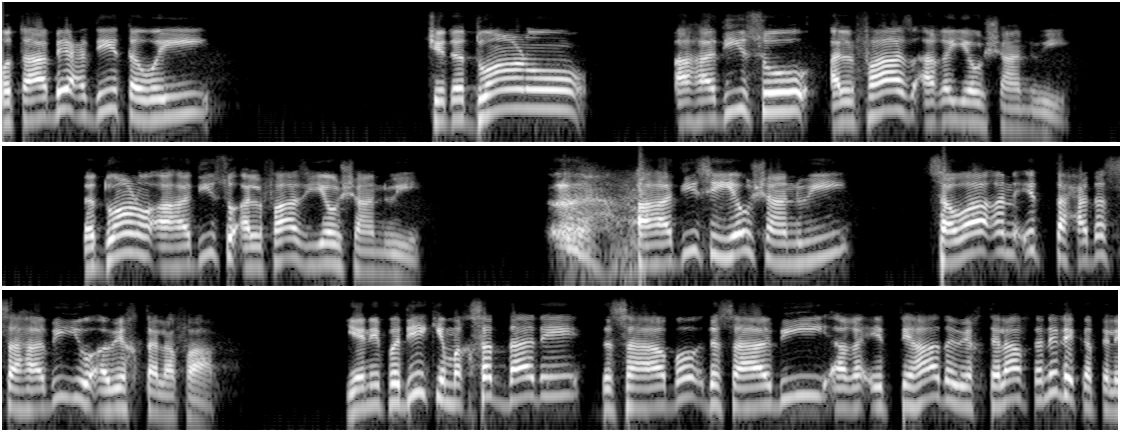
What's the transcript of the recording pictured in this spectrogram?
متابع دی ته وی چې د دوانو احادیثو الفاظ هغه یو شان وي د دوانو احادیث الفاظ یو شان وی احادیث یو شان وی سواء اتحد الصحابي او اختلافا یعنی په دې کې مقصد دا دی د صحابه د صحابي هغه اتحاد او اختلاف ته نه دی کتل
